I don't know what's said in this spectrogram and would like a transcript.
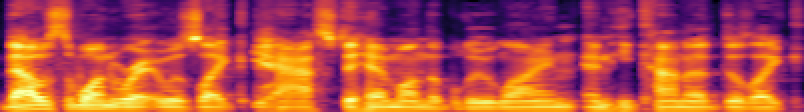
That was the one where it was like Yeah. passed to him on the blue line, and he kind of like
